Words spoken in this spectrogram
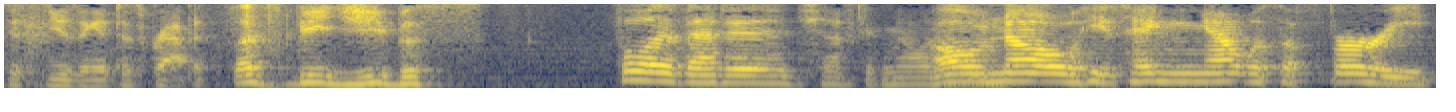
just using it to scrap it. Let's be Jeebus. Full advantage after technology. Oh no, he's hanging out with a furry.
